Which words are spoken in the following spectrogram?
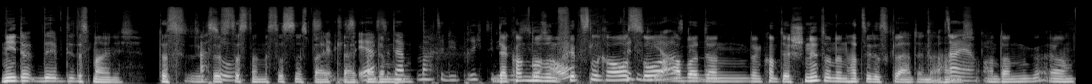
Nee, da, da, das meine ich. Das, das, so. das dann ist das das Das Beikleid. Bei erste, dem, da macht sie die, bricht sie die da kommt nur so ein. Fitzel raus, so, aus, aber genau. dann, dann kommt der Schnitt und dann hat sie das Glatt in der Hand. Ah, ja, okay. Und dann ähm,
